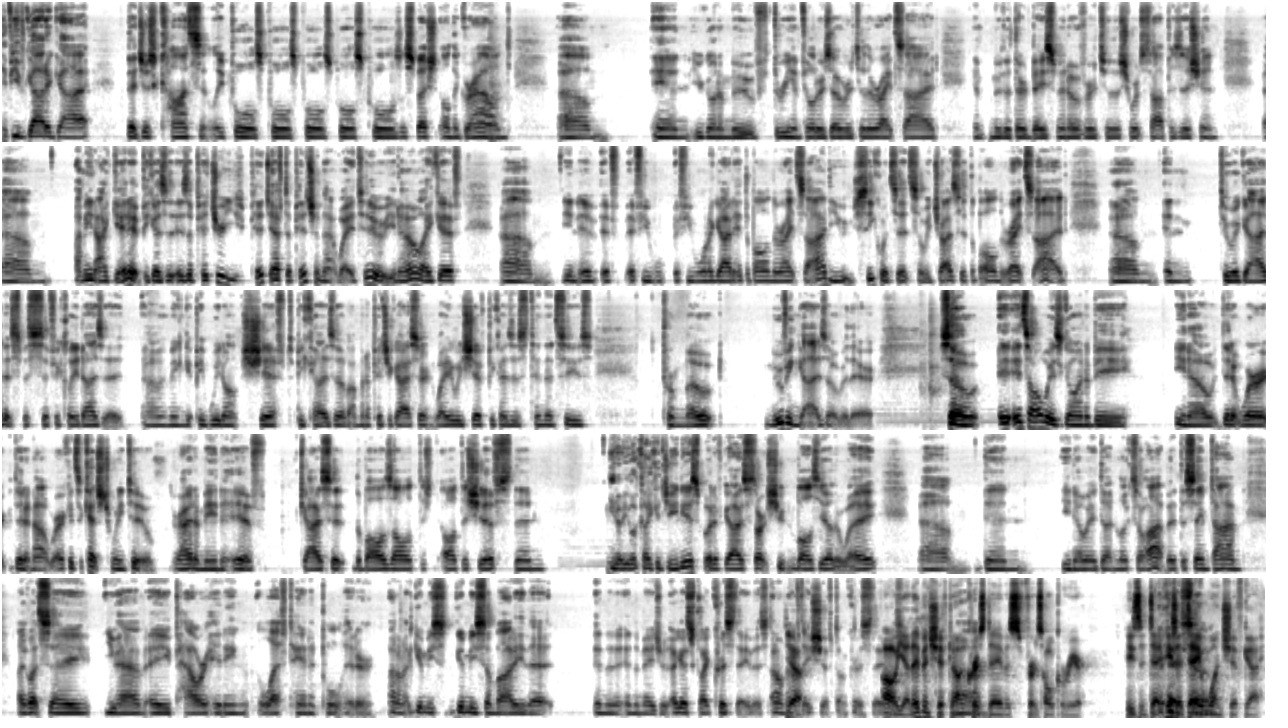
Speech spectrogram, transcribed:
if you've got a guy that just constantly pulls, pulls, pulls, pulls, pulls, especially on the ground, um, and you're going to move three infielders over to the right side and move the third baseman over to the shortstop position. Um, I mean, I get it because as a pitcher, you pitch have to pitch him that way too. You know, like if um, you know, if, if you if you want a guy to hit the ball on the right side, you sequence it so he tries to hit the ball on the right side, um, and to a guy that specifically does it. Uh, I mean, people we don't shift because of I'm going to pitch a guy a certain way. We shift because his tendencies promote moving guys over there. So it, it's always going to be, you know, did it work? Did it not work? It's a catch twenty two, right? I mean, if guys hit the balls all at the, all at the shifts, then you know you look like a genius. But if guys start shooting balls the other way, um, then you know it doesn't look so hot. But at the same time, like let's say you have a power hitting left-handed pull hitter. I don't know. Give me give me somebody that in the in the major. I guess like Chris Davis. I don't know Yeah. if they shift on Chris Davis. Oh yeah, they've been shifting on Chris Um, Davis for his whole career. He's a day he's a day so- one shift guy.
